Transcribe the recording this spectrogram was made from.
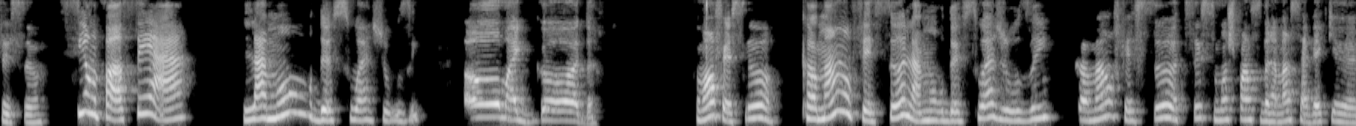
C'est ça. si on passait à l'amour de soi, José? Oh my God! Comment on fait ça? Comment on fait ça, l'amour de soi, José? Comment on fait ça? Tu sais, moi, je pense vraiment c'est avec euh,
